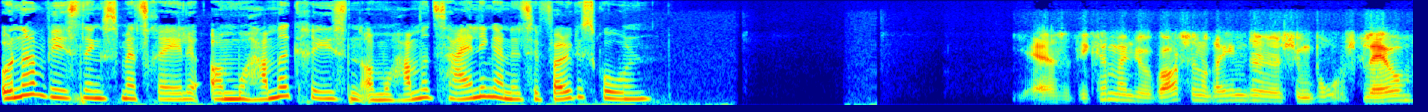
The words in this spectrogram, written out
undervisningsmateriale om Mohammed-krisen og Mohammed-tegningerne til folkeskolen? Ja, altså det kan man jo godt sådan rent øh, symbolsk lave.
